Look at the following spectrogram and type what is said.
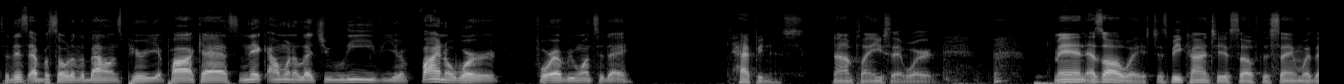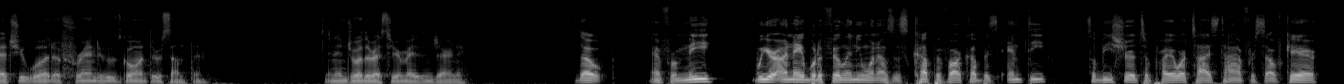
to this episode of the Balance Period podcast. Nick, I want to let you leave your final word for everyone today. Happiness. Now I'm playing. You said word. Man, as always, just be kind to yourself the same way that you would a friend who's going through something. And enjoy the rest of your amazing journey. Dope. And for me, we are unable to fill anyone else's cup if our cup is empty. So be sure to prioritize time for self care.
